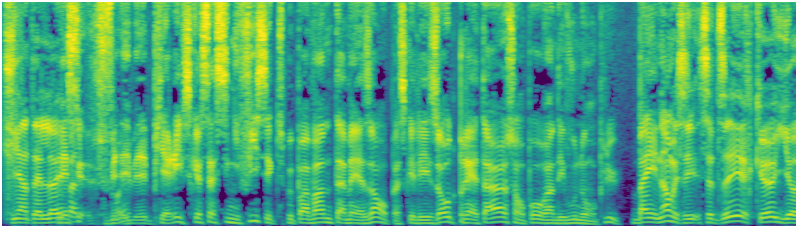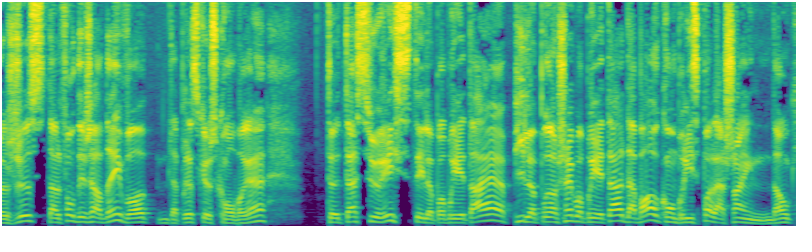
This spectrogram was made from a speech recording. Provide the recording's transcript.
clientèle-là. Mais Pierre, ce que ça signifie, c'est que tu peux pas vendre ta maison parce que les autres prêteurs sont pas au rendez-vous non plus. Ben non, mais c'est dire qu'il y a juste, dans le fond, Desjardins va, d'après ce que je comprends, t'assurer si t'es le propriétaire, puis le prochain propriétaire, d'abord qu'on brise pas la chaîne. Donc,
